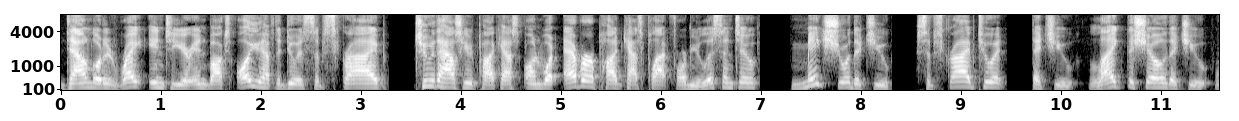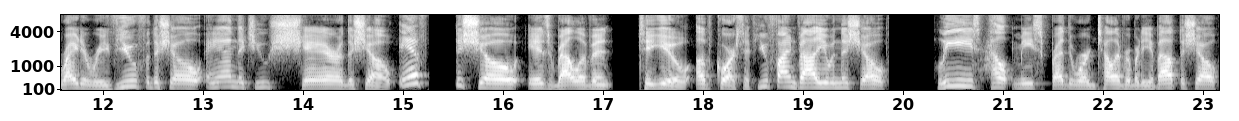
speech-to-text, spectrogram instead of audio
downloaded right into your inbox. All you have to do is subscribe to the Housekeepers Podcast on whatever podcast platform you listen to. Make sure that you subscribe to it, that you like the show, that you write a review for the show, and that you share the show if the show is relevant to you. Of course, if you find value in the show, Please help me spread the word, tell everybody about the show.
